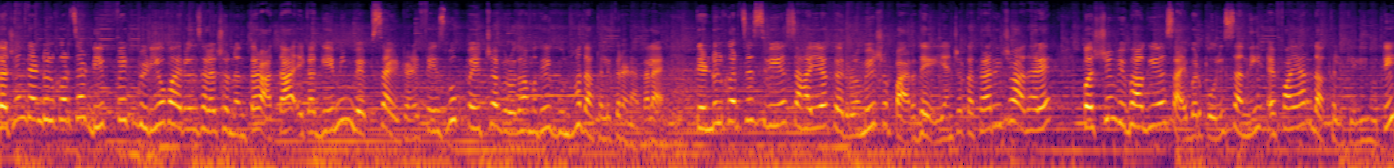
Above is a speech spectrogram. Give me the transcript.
सचिन तेंडुलकरचा डीप फेक व्हिडिओ व्हायरल झाल्याच्यानंतर आता एका गेमिंग वेबसाईट आणि फेसबुक पेजच्या विरोधामध्ये गुन्हा दाखल करण्यात आलाय. तेंडुलकरचे स्वीय सहाय्यक रमेश पारधे यांच्या तक्रारीच्या आधारे पश्चिम विभागीय सायबर पोलिसांनी एफ आय आर दाखल केली होती.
